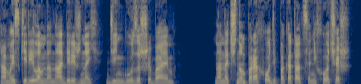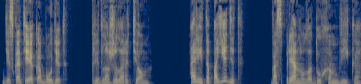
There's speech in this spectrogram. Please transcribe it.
«А мы с Кириллом на набережной деньгу зашибаем. На ночном пароходе покататься не хочешь?» «Дискотека будет», — предложил Артём. «А Рита поедет?» — воспрянула духом Вика.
